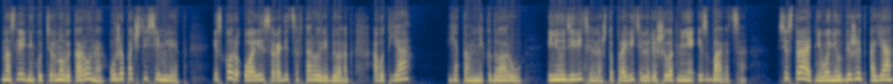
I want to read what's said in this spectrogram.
наследнику Терновой короны, уже почти семь лет. И скоро у Алисы родится второй ребенок. А вот я... Я там не ко двору. И неудивительно, что правитель решил от меня избавиться. Сестра от него не убежит, а я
